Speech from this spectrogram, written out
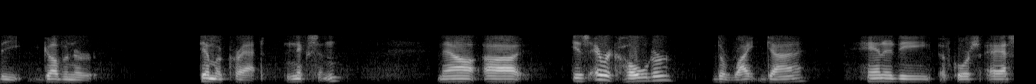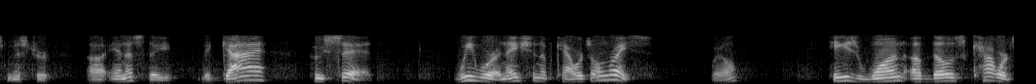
the governor Democrat Nixon. Now, uh, is Eric Holder the right guy? Hannity, of course, asked Mr. Uh, the, the guy who said, we were a nation of cowards on race. Well, he's one of those cowards,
